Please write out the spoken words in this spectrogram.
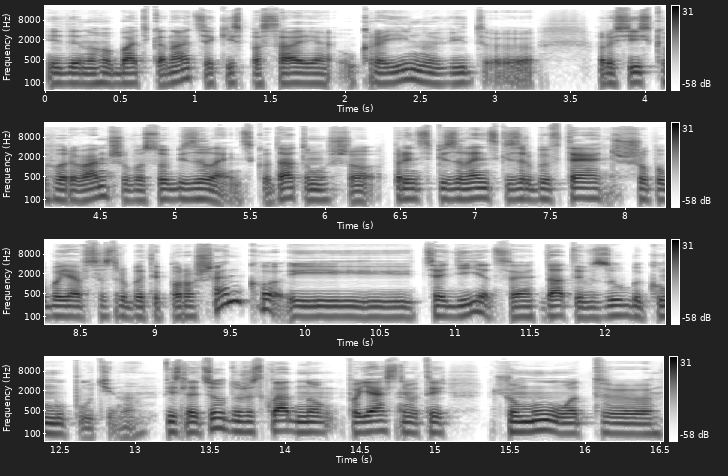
єдиного батька нації, який спасає Україну від е, російського реваншу в особі Зеленського. Да? Тому що, в принципі, Зеленський зробив те, що побоявся зробити Порошенко, і ця дія це дати в зуби куму Путіна. Після цього дуже складно пояснювати, чому от е,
